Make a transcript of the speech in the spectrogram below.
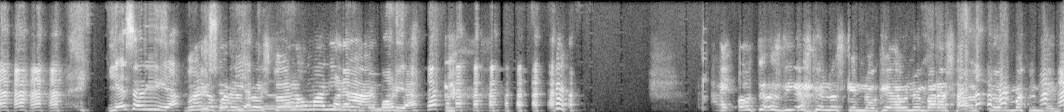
y ese día. Bueno, ese para el día resto quedó de la humanidad. Para mi memoria. hay otros días en los que no queda uno embarazado normalmente.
